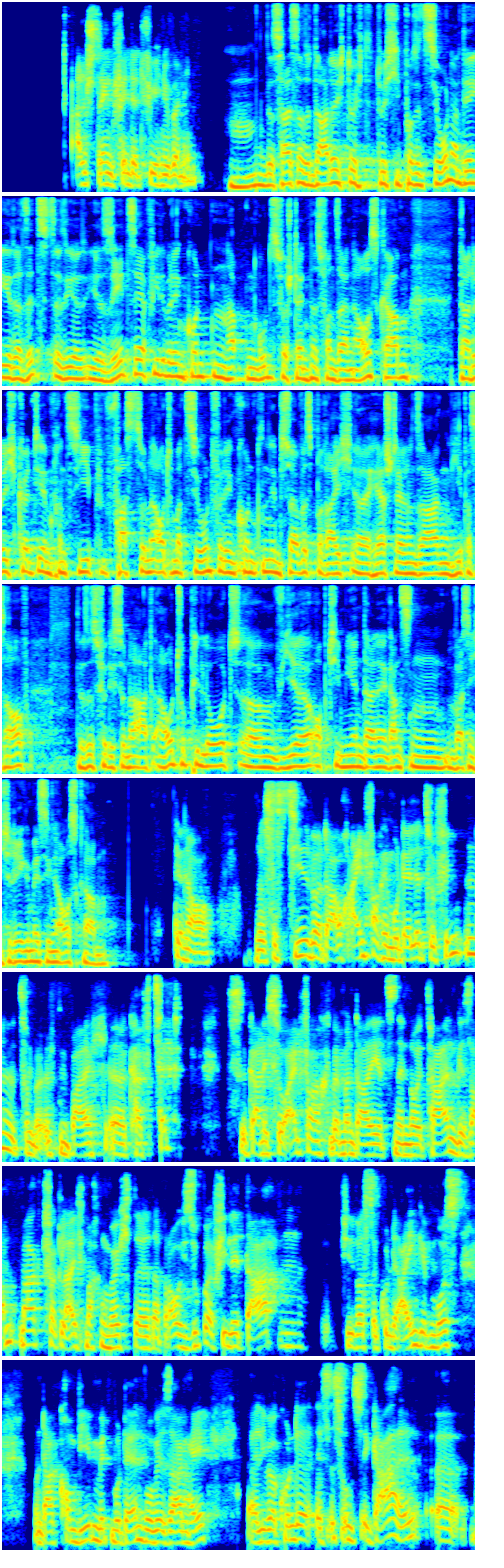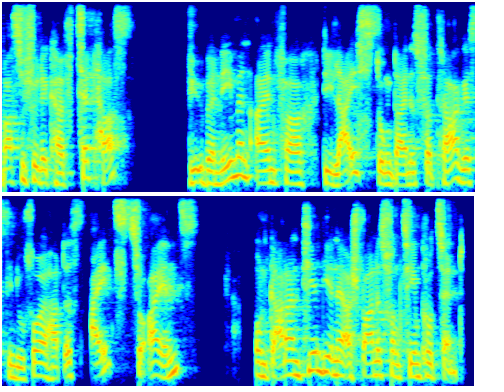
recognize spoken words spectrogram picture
anstrengend findet, für ihn übernehmen. Mhm. Das heißt also dadurch, durch, durch die Position, an der ihr da sitzt, also ihr, ihr seht sehr viel über den Kunden, habt ein gutes Verständnis von seinen Ausgaben. Dadurch könnt ihr im Prinzip fast so eine Automation für den Kunden im Servicebereich äh, herstellen und sagen, hier, pass auf, das ist für dich so eine Art Autopilot. Äh, wir optimieren deine ganzen, weiß nicht, regelmäßigen Ausgaben. Genau. Das das Ziel, da auch einfache Modelle zu finden, zum Beispiel äh, Kfz. Das ist gar nicht so einfach, wenn man da jetzt einen neutralen Gesamtmarktvergleich machen möchte. Da brauche ich super viele Daten, viel, was der Kunde eingeben muss. Und da kommen wir mit Modellen, wo wir sagen, hey, äh, lieber Kunde, es ist uns egal, äh, was du für eine Kfz hast. Wir übernehmen einfach die Leistung deines Vertrages, den du vorher hattest, eins zu eins und garantieren dir eine Ersparnis von 10 Prozent.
